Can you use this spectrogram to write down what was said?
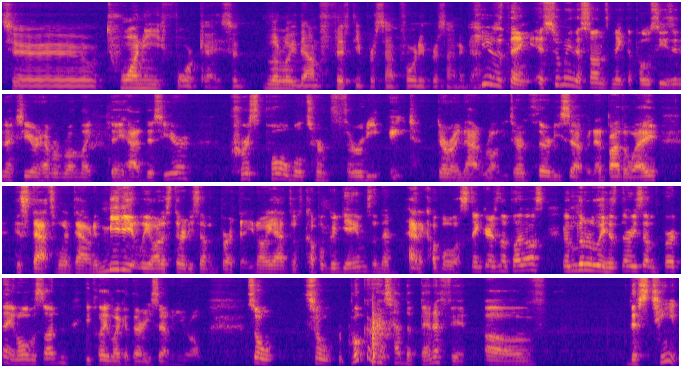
to 24K. So literally down 50%, 40% again. Here's the thing: assuming the Suns make the postseason next year and have a run like they had this year, Chris Paul will turn 38 during that run. He turned 37, and by the way, his stats went down immediately on his 37th birthday. You know, he had a couple good games and then had a couple of stinkers in the playoffs. It literally his 37th birthday, and all of a sudden, he played like a 37 year old. So, so Booker has had the benefit of this team,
